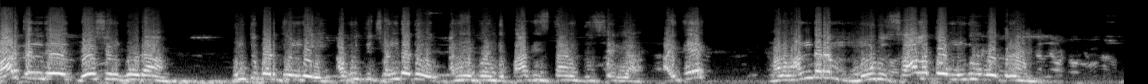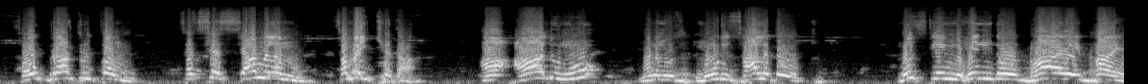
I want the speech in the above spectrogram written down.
భారతదేశం కూడా గుంతుపడుతుంది అభివృద్ధి చెందదు అనేటువంటి పాకిస్తాన్ దుశ్చర్య. అయితే మనం అందరం మూడు సార్లతో ముందుకు పోతున్నాం. సౌభ్రాతృత్వం సస్యశ్యామలం సమైక్యత. ఆ ఆలును మనము మూడు సార్లతో ముస్లిం హిందూ భాయ్ భాయ్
